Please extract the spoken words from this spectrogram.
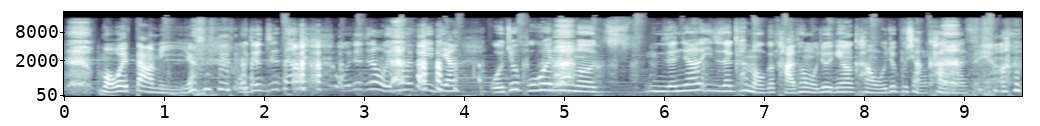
某位大米一样，我就知道，我就知道我一定会被这样，我就不会那么，人家一直在看某个卡通，我就一定要看，我就不想看啊，怎样？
